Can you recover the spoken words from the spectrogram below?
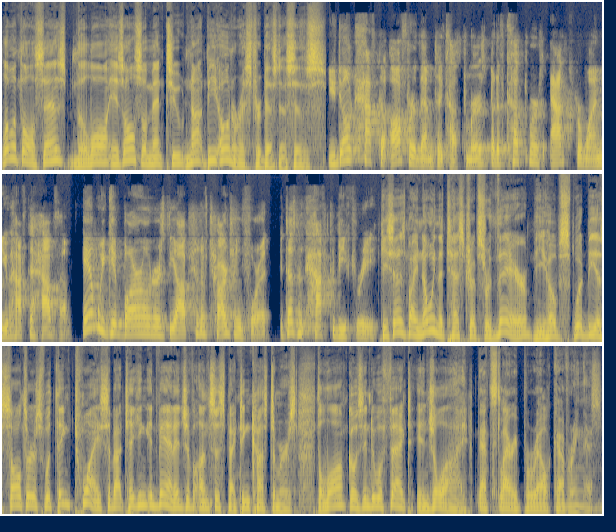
Lowenthal says the law is also meant to not be onerous for businesses. You don't have to offer them to customers, but if customers ask for one, you have to have them. And we give bar owners the option of charging for it. It doesn't have to be free. He says by knowing the test strips are there, he hopes would be assaulters would think twice about taking advantage of unsuspecting customers. The law goes into effect in July. That's Larry Perel covering this.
